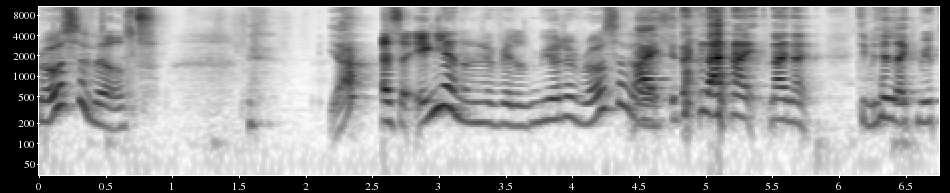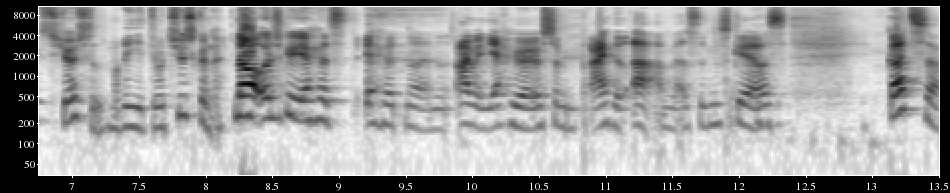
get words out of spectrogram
Roosevelt. Ja? Altså, englænderne ville myrde Roosevelt. Nej, nej, nej, nej, nej. De ville heller ikke myrde Churchill, Marie. Det var tyskerne. Nå, undskyld, jeg hørte, jeg hørte noget andet. Ej, men jeg hører jo som en brækket arm, altså nu skal jeg også... Godt så.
